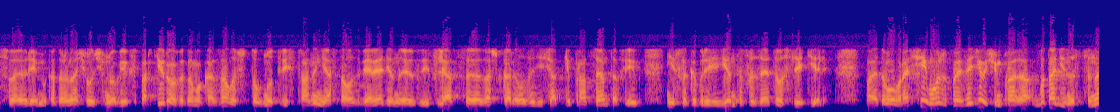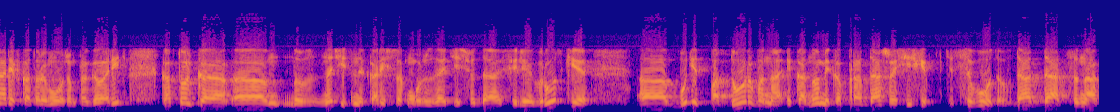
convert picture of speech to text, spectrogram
в свое время, которая начала очень много экспортировать, потом оказалось, что внутри страны не осталось говядины, инфляция зашкалила за десятки процентов, и несколько президентов из-за этого слетели. Поэтому в России может произойти очень... Вот один из сценариев, который мы можем проговорить, как только э, в значительных количествах может зайти сюда филе грудки, будет подорвана экономика продаж российских птицеводов. Да, да, цена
